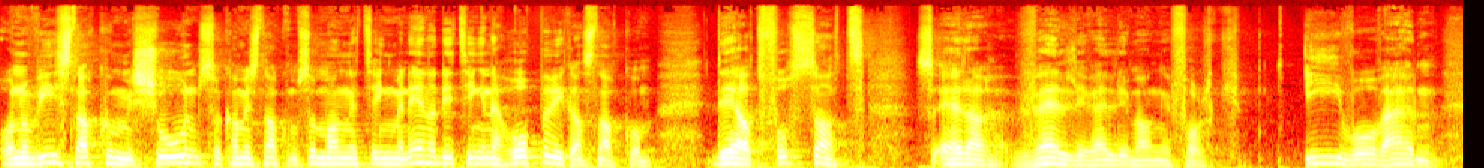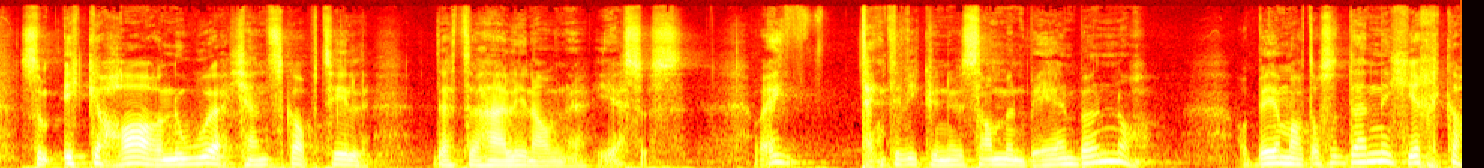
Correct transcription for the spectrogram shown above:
Og Når vi snakker om misjon, så kan vi snakke om så mange ting. Men en av de tingene jeg håper vi kan snakke om, det er at fortsatt så er det veldig veldig mange folk i vår verden som ikke har noe kjennskap til dette herlige navnet Jesus. Og Jeg tenkte vi kunne sammen be en bønn nå. Og be om at også denne kirka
